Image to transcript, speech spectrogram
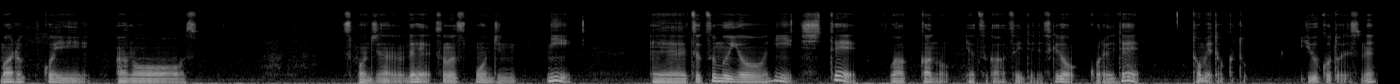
丸っこい、あのー、スポンジなので、そのスポンジに、えー、包むようにして、輪っかのやつがついてるんですけど、これで留めとくと。いうことですね。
